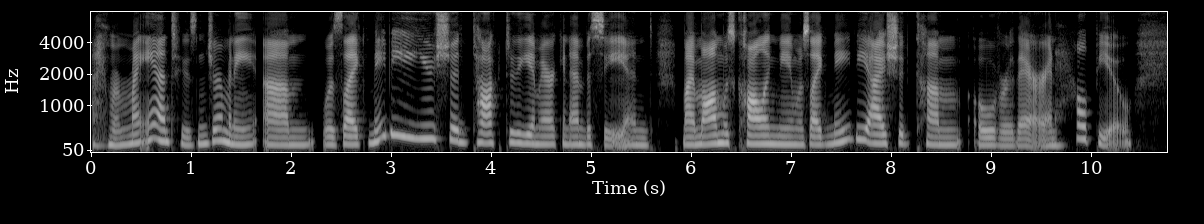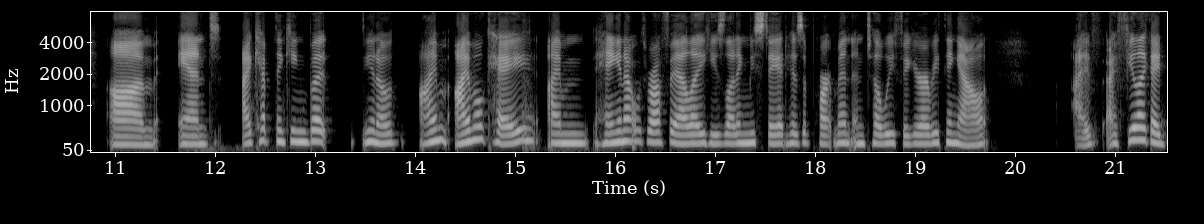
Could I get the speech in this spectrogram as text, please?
i remember my aunt who's in germany um, was like maybe you should talk to the american embassy. And my mom was calling me and was like maybe i should come over there and help you. Um, and i kept thinking but you know i'm i'm okay. I'm hanging out with raffaele he's letting me stay at his apartment until we figure everything out. I i feel like i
